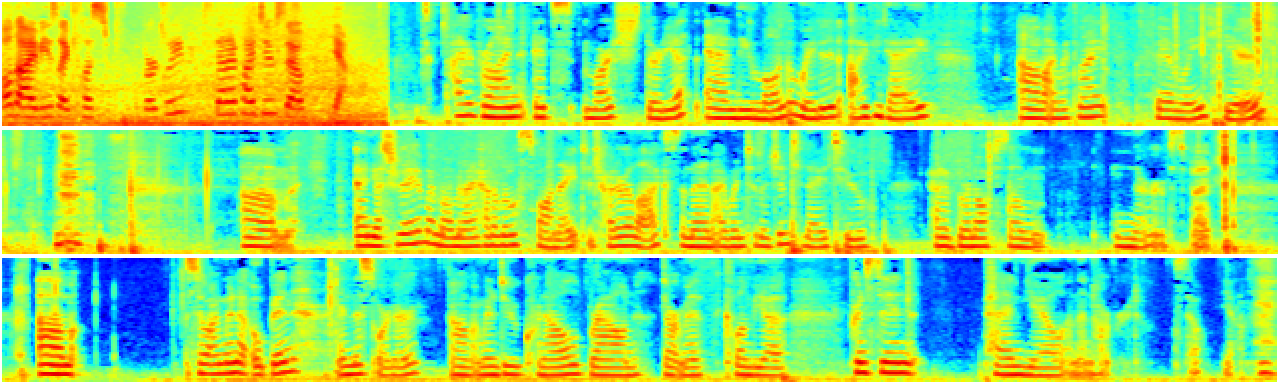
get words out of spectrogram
all the Ivies, like plus Berkeley that I applied to, so yeah. Hi everyone, it's March 30th and the long awaited Ivy Day. Um, I'm with my family here. um, and yesterday, my mom and I had a little spa night to try to relax, and then I went to the gym today to kind of burn off some nerves. But um, so I'm gonna open in this order. Um, I'm gonna do Cornell, Brown, Dartmouth, Columbia, Princeton, Penn, Yale, and then Harvard. So yeah,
